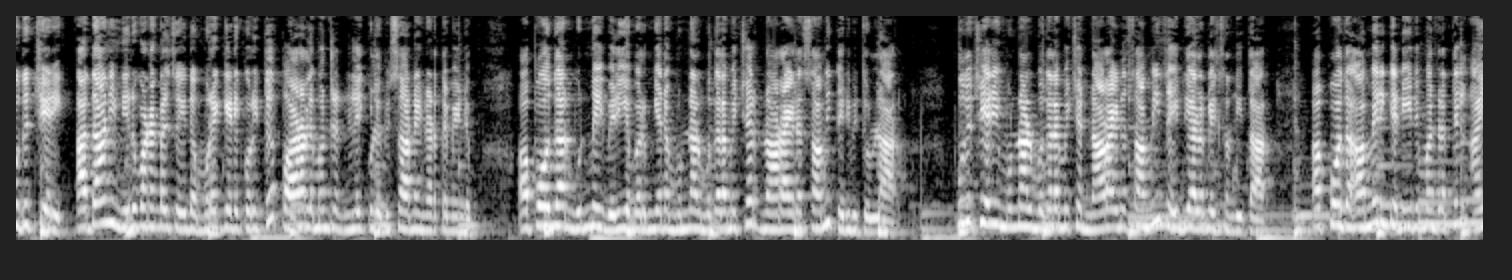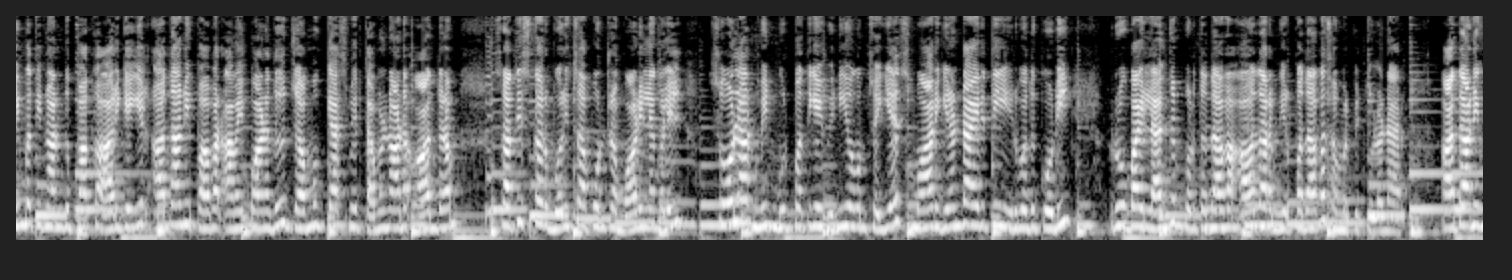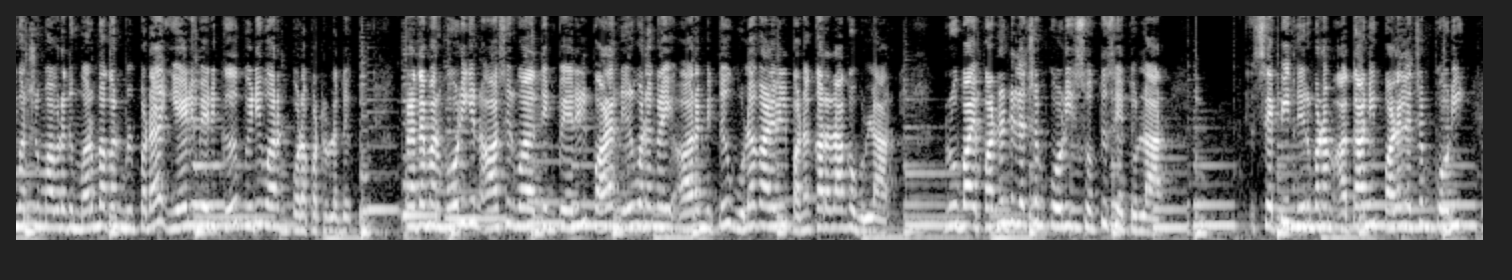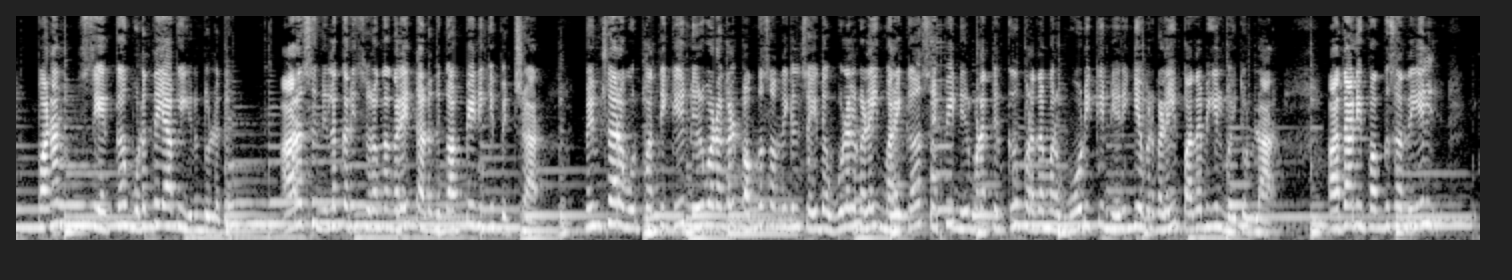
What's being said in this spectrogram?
புதுச்சேரி அதானி நிறுவனங்கள் செய்த முறைகேடு குறித்து பாராளுமன்ற நிலைக்குழு விசாரணை நடத்த வேண்டும். அப்போதுதான் உண்மை வெளியே வரும் என முன்னாள் முதலமைச்சர் நாராயணசாமி தெரிவித்துள்ளார். புதுச்சேரி முன்னாள் முதலமைச்சர் நாராயணசாமி செய்தியாளர்களை சந்தித்தார். அப்போது அமெரிக்க நீதிமன்றத்தில் ஐம்பத்தி நான்கு பக்க அறிக்கையில் அதானி பவர் அமைப்பானது ஜம்மு காஷ்மீர் தமிழ்நாடு ஆந்திரம் சத்தீஸ்கர் ஒரிசா போன்ற மாநிலங்களில் சோலார் மின் உற்பத்தியை விநியோகம் செய்ய சுமார் இரண்டாயிரத்தி இருபது கோடி ரூபாய் லஞ்சம் கொடுத்ததாக ஆதாரம் இருப்பதாக சமர்ப்பித்துள்ளனர். அதானி மற்றும் அவரது மருமகன் உள்பட ஏழு பேருக்கு பிடிவாரண்ட் போடப்பட்டுள்ளது. பிரதமர் மோடியின் ஆசீர்வாதத்தின் பேரில் பல நிறுவனங்களை ஆரம்பித்து உலக அளவில் பணக்காரராக உள்ளார். ரூபாய் பன்னெண்டு லட்சம் கோடி சொத்து சேர்த்துள்ளார். செபி நிறுவனம் அதானி பல லட்சம் கோடி பணம் சேர்க்க உடந்தையாக இருந்துள்ளது. அரசு நிலக்கரி சுரங்கங்களை தனது கம்பெனிக்கு பெற்றார். மின்சார உற்பத்திக்கு நிறுவனங்கள் பங்கு சந்தையில் செய்த ஊழல்களை மறைக்க செபி நிறுவனத்திற்கு பிரதமர் மோடிக்கு நெருங்கியவர்களை பதவியில் வைத்துள்ளார். அதானி பங்கு சந்தையில்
